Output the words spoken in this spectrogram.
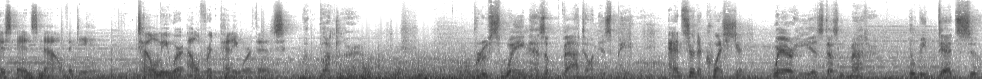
This ends now, Vicki. Tell me where Alfred Pennyworth is. The butler. Bruce Wayne has a bat on his payroll. Answer the question. Where he is doesn't matter. He'll be dead soon.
